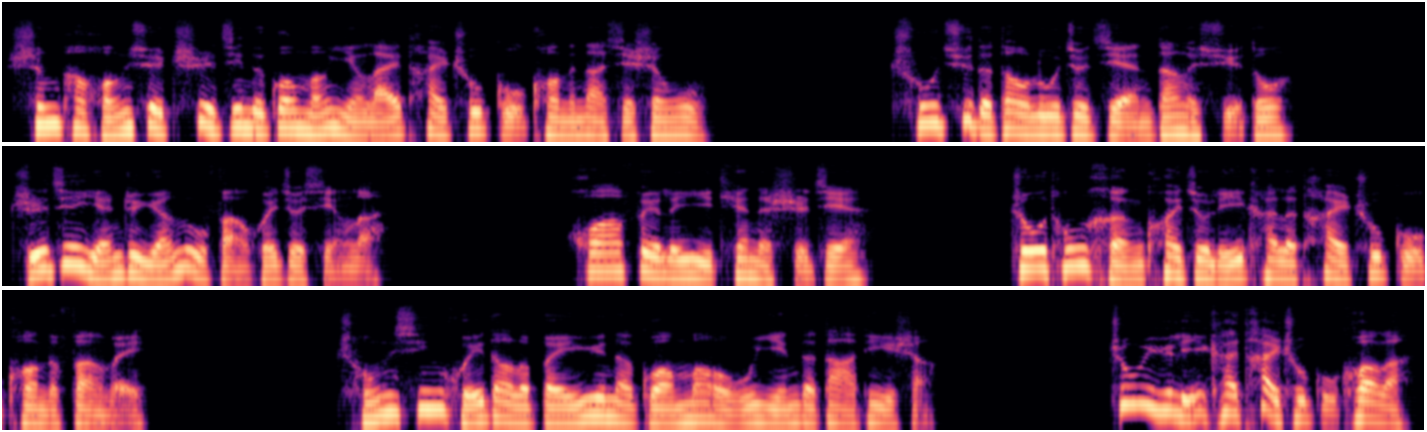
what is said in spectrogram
生怕黄血赤金的光芒引来太初古矿的那些生物。出去的道路就简单了许多，直接沿着原路返回就行了。花费了一天的时间，周通很快就离开了太初古矿的范围。重新回到了北域那广袤无垠的大地上，终于离开太初古矿了。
